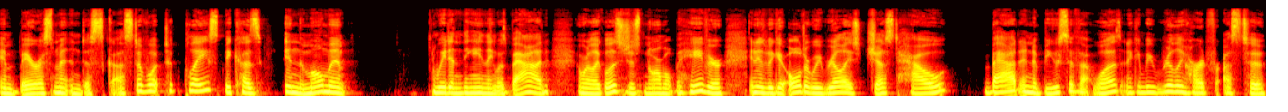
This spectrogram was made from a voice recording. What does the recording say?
embarrassment and disgust of what took place because in the moment, we didn't think anything was bad. And we're like, well, this is just normal behavior. And as we get older, we realize just how bad and abusive that was. And it can be really hard for us to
